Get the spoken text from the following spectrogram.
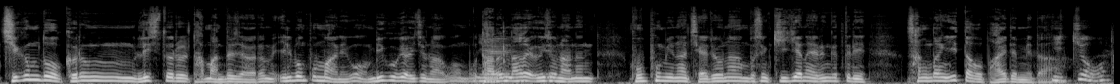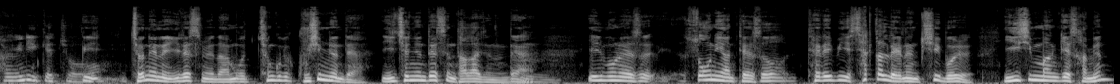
지금도 그런 리스트를 다 만들자 그러면 일본뿐만 아니고 미국에 의존하고 뭐 다른 예. 나라에 의존하는 부품이나 재료나 무슨 기계나 이런 것들이 상당히 있다고 봐야 됩니다. 있죠. 당연히 있겠죠. 그 전에는 이랬습니다. 뭐 1990년대, 2000년 대에서는 달라졌는데 음. 일본에서 소니한테서 테레비 색깔 내는 칩을 20만 개 사면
